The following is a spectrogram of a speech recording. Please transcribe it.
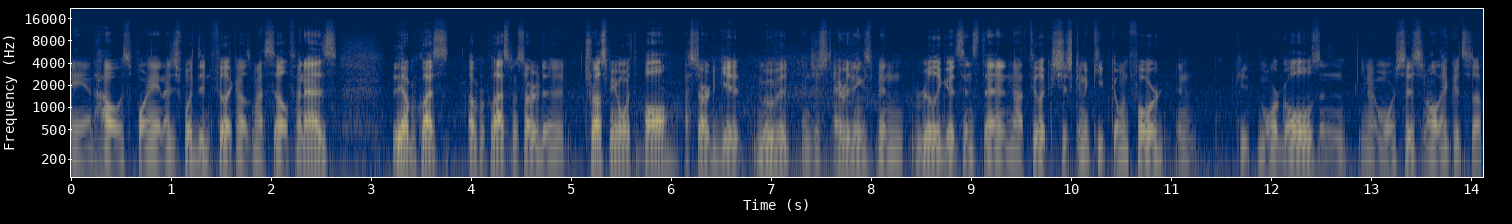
and how I was playing. I just didn't feel like I was myself. And as the upper class upperclassmen started to trust me more with the ball. I started to get it, move it, and just everything's been really good since then. And I feel like it's just going to keep going forward and get more goals and you know more assists and all that good stuff.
